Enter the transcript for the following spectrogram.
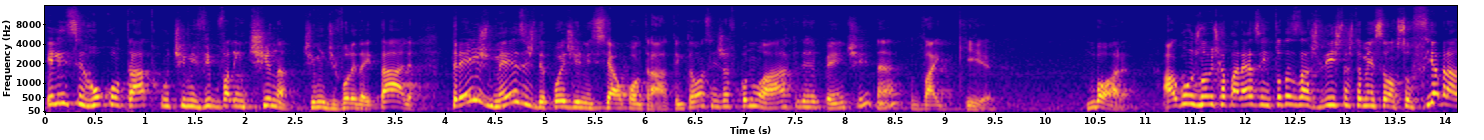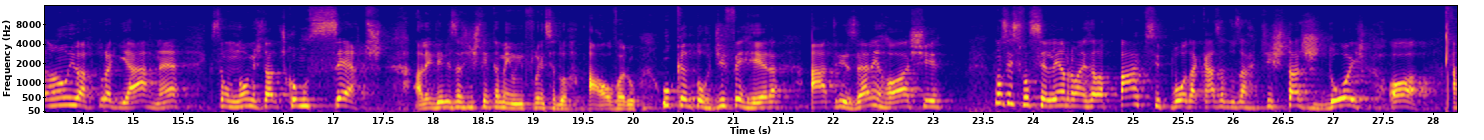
ele encerrou o contrato com o time Vivo Valentina, time de vôlei da Itália, três meses depois de iniciar o contrato. Então, assim, já ficou no ar que de repente, né, vai que. Bora. Alguns nomes que aparecem em todas as listas também são a Sofia Abraão e o Arthur Aguiar, né? Que são nomes dados como certos. Além deles, a gente tem também o influenciador Álvaro, o cantor Di Ferreira, a atriz Ellen Roche. Não sei se você lembra, mas ela participou da Casa dos Artistas 2, ó, há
